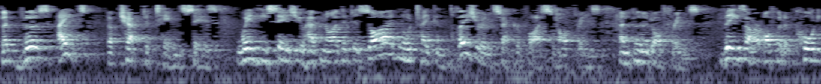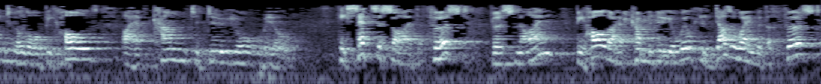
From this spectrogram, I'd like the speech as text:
But verse 8 of chapter 10 says, When he says, You have neither desired nor taken pleasure in sacrifice and offerings and burnt offerings, these are offered according to the law. Behold, I have come to do your will. He sets aside the first Verse 9 Behold, I have come to do your will. He does away with the first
